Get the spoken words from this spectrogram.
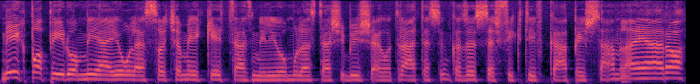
még papíron milyen jó lesz, hogyha még 200 millió mulasztási bírságot ráteszünk az összes fiktív kp számlájára.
